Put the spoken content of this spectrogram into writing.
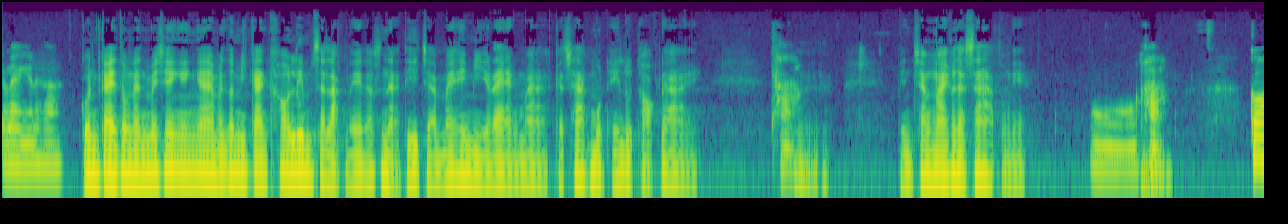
อะไรเงี้ยนะคะ กลไกตรงนั้นไม่ใช่ง่าย ๆ มันต้องมีการเข้าลิ่มสลักในลักษณะที่จะไม่ให้มีแรงมากระชากหมุดให้หลุดออกได้ ค่ะเป็นช่างไม้เขาจะทราบตรงนี้อ๋อค่ะ ก็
